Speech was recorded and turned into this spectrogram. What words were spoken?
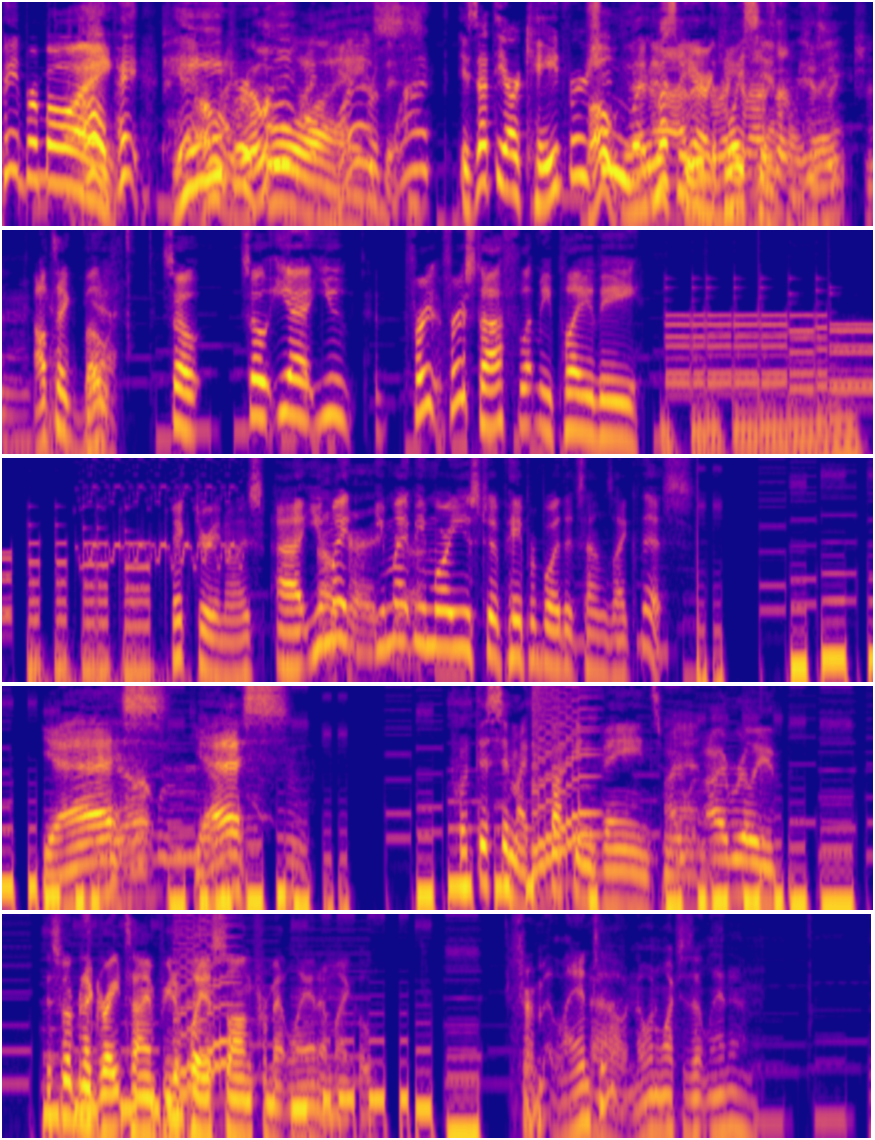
Paperboy. Oh, pay, Paperboy. Oh, really? I played for this. What is that? The arcade version? Both. What- That it must be the the voice samples, right? I'll take both. So so yeah, you fir- first off, let me play the victory noise. Uh, you might Okay, you might be more used to a paperboy that sounds like this. Yes, yes. Put this in my fucking veins, man. I really. This would have been a great time for you to play a song from Atlanta, Michael. From Atlanta. Oh, no one watches Atlanta.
